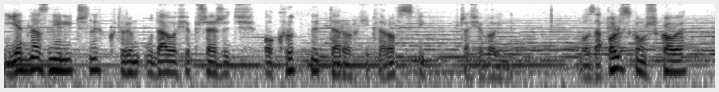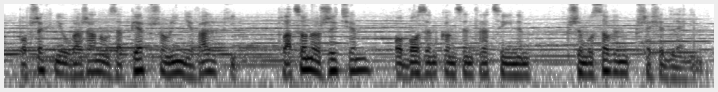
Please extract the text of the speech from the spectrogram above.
i jedna z nielicznych, którym udało się przeżyć okrutny terror hitlerowski w czasie wojny. Bo za polską szkołę, powszechnie uważaną za pierwszą linię walki, płacono życiem, obozem koncentracyjnym, przymusowym przesiedleniem.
